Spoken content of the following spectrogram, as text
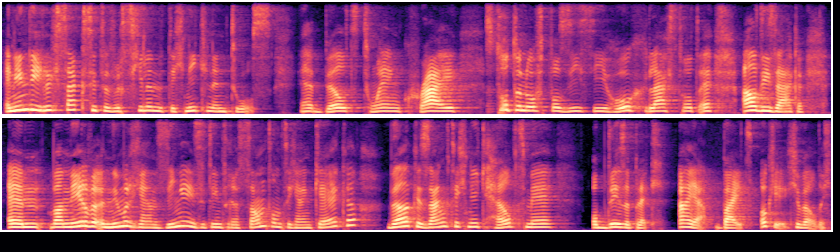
En in die rugzak zitten verschillende technieken en tools. belt, twang, cry, strottenhoofdpositie, hoog, laag strot, al die zaken. En wanneer we een nummer gaan zingen, is het interessant om te gaan kijken welke zangtechniek helpt mij op deze plek. Ah ja, bite. Oké, geweldig.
